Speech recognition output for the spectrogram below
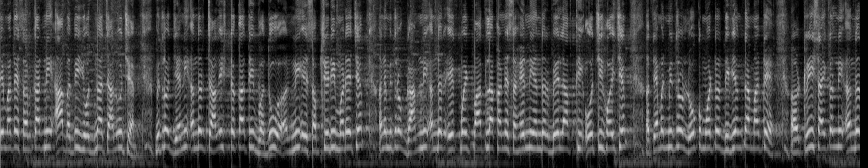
તે માટે સરકારની આ બધી યોજના ચાલુ છે. મિત્રો, જેની અંદર ચાલીસ ટકાથી વધુની સબસિડી મળે છે. અને મિત્રો, ગામની અંદર એક પોઈન્ટ પાંચ લાખ અને શહેરની અંદર બે લાખથી ઓછી હોય છે. તેમજ મિત્રો લોક મોટર દિવ્યાંગતા માટે ટ્રી સાયકલની અંદર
